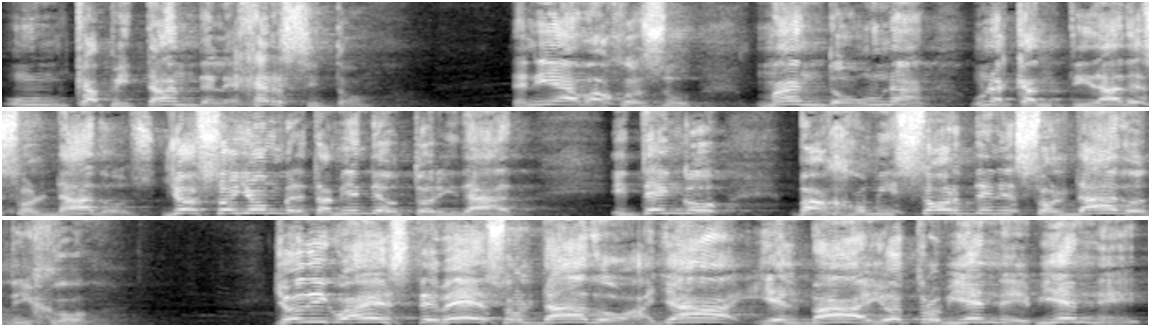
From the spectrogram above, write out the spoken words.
un, capitán del ejército. Tenía bajo su mando una, una cantidad de soldados. Yo soy hombre también de autoridad y tengo bajo mis órdenes soldados, dijo. Yo digo a este, ve soldado allá y él va y otro viene y viene.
